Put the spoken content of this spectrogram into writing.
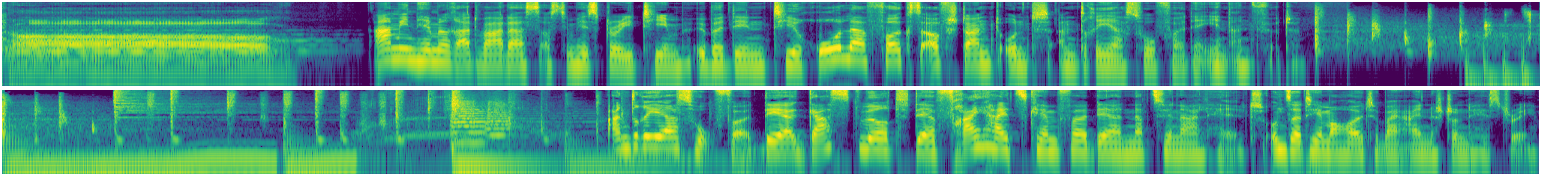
Schar. Armin Himmelrath war das aus dem History-Team über den Tiroler Volksaufstand und Andreas Hofer, der ihn anführte. Andreas Hofer, der Gastwirt, der Freiheitskämpfer, der Nationalheld. Unser Thema heute bei Eine Stunde History.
